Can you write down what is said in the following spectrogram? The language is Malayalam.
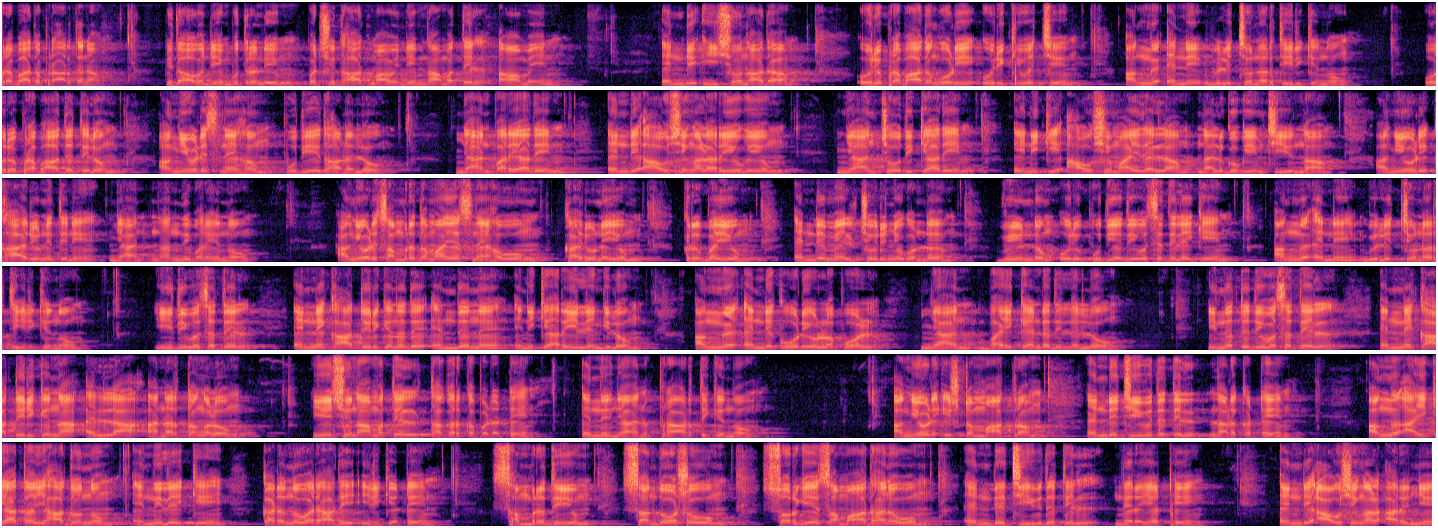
പ്രഭാത പ്രാർത്ഥന. പിതാവിന്റെയും പുത്രന്റെയും പരിശുദ്ധാത്മാവിന്റെയും നാമത്തിൽ ആമേൻ. എന്റെ ഈശോനാഥ ഒരു പ്രഭാതം കൂടി ഒരുക്കി വച്ച് അങ്ങ് എന്നെ വിളിച്ചുണർത്തിയിരിക്കുന്നു. ഓരോ പ്രഭാതത്തിലും അങ്ങയുടെ സ്നേഹം പുതിയതാണല്ലോ. ഞാൻ പറയാതെ എന്റെ ആവശ്യങ്ങൾ അറിയുകയും ഞാൻ ചോദിക്കാതെ എനിക്ക് ആവശ്യമായതെല്ലാം നൽകുകയും ചെയ്യുന്ന അങ്ങയുടെ കാരുണ്യത്തിന് ഞാൻ നന്ദി പറയുന്നു. അങ്ങയുടെ സമൃദ്ധമായ സ്നേഹവും കരുണയും കൃപയും എന്റെ മേൽ ചൊരിഞ്ഞുകൊണ്ട് വീണ്ടും ഒരു പുതിയ ദിവസത്തിലേക്ക് അങ്ങ് എന്നെ വിളിച്ചുണർത്തിയിരിക്കുന്നു. ഈ ദിവസത്തിൽ എന്നെ കാത്തിരിക്കുന്നത് എന്തെന്ന് എനിക്കറിയില്ലെങ്കിലും അങ്ങ് എന്റെ കൂടെയുള്ളപ്പോൾ ഞാൻ ഭയക്കേണ്ടതില്ലല്ലോ. ഇന്നത്തെ ദിവസത്തിൽ എന്നെ കാത്തിരിക്കുന്ന എല്ലാ അനർത്ഥങ്ങളും യേശുനാമത്തിൽ തകർക്കപ്പെടട്ടെ എന്ന് ഞാൻ പ്രാർത്ഥിക്കുന്നു. അങ്ങയുടെ ഇഷ്ടം മാത്രം എന്റെ ജീവിതത്തിൽ നടക്കട്ടെ. അങ്ങ് അയക്കാത്ത യാതൊന്നും എന്നിലേക്ക് കടന്നു വരാതെ ഇരിക്കട്ടെ. സമൃദ്ധിയും സന്തോഷവും സ്വർഗീയ സമാധാനവും എന്റെ ജീവിതത്തിൽ നിറയട്ടെ. എന്റെ ആവശ്യങ്ങൾ അറിഞ്ഞ്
